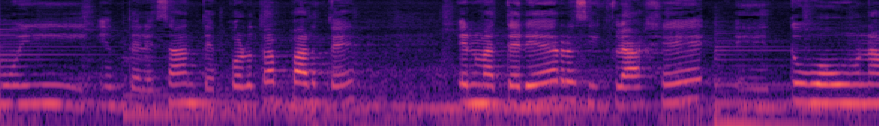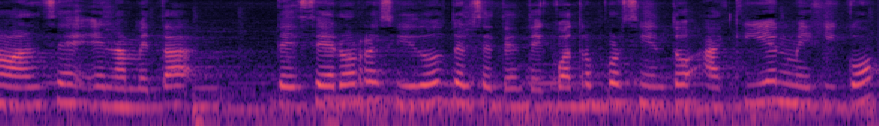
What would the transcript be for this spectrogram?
muy interesante. Por otra parte, en materia de reciclaje eh, tuvo un avance en la meta de cero residuos del 74% aquí en México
